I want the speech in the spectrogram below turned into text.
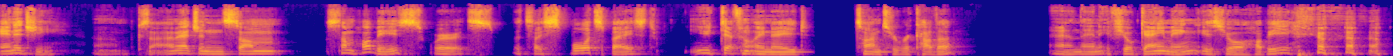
energy. Because um, I imagine some some hobbies where it's let's say sports based, you definitely need time to recover. And then if your gaming is your hobby,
